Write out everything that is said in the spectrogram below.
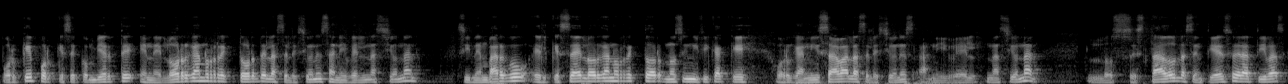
¿Por qué? Porque se convierte en el órgano rector de las elecciones a nivel nacional. Sin embargo, el que sea el órgano rector no significa que organizaba las elecciones a nivel nacional. Los estados, las entidades federativas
